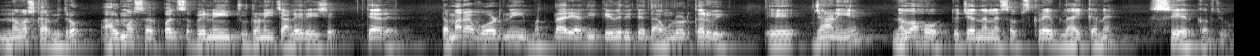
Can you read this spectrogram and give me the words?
નમસ્કાર મિત્રો. હાલમાં સરપંચ સભ્યની ચૂંટણી ચાલી રહી છે. ત્યારે તમારા વોર્ડની મતદાર યાદી કેવી રીતે ડાઉનલોડ કરવી એ જાણીએ. નવા હો તો ચેનલને સબસ્ક્રાઈબ લાઇક અને શેર કરજો.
